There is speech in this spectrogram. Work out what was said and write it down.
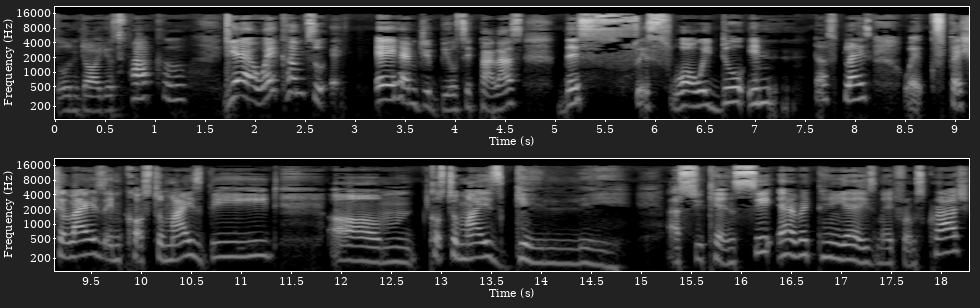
Don't dull your sparkle. Yeah, welcome to AMG Beauty Palace. This is what we do in this place. We specialize in customized bead, um, customized gele. As you can see, everything here is made from scratch.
